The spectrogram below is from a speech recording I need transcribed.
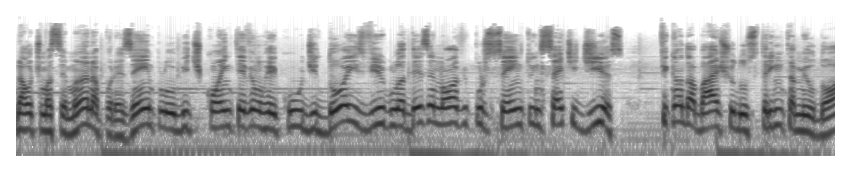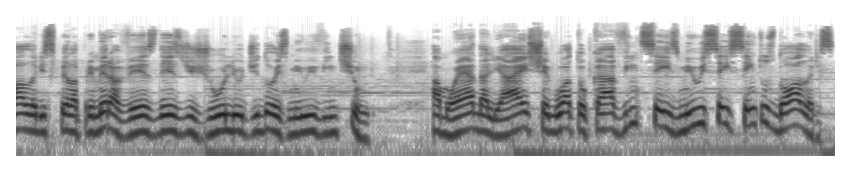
Na última semana, por exemplo, o Bitcoin teve um recuo de 2,19% em sete dias, ficando abaixo dos 30 mil dólares pela primeira vez desde julho de 2021. A moeda, aliás, chegou a tocar 26.600 dólares,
